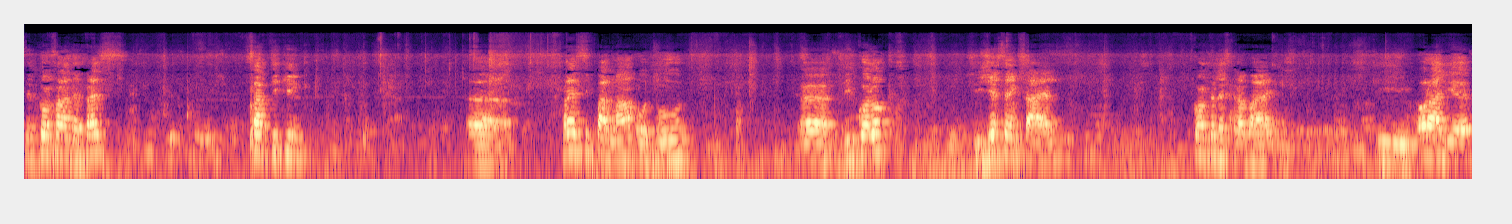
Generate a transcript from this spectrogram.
cette conférence de presse s'articule euh, principalement autour euh, du colloque du G5 Sahel contre l'esclavage qui aura lieu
